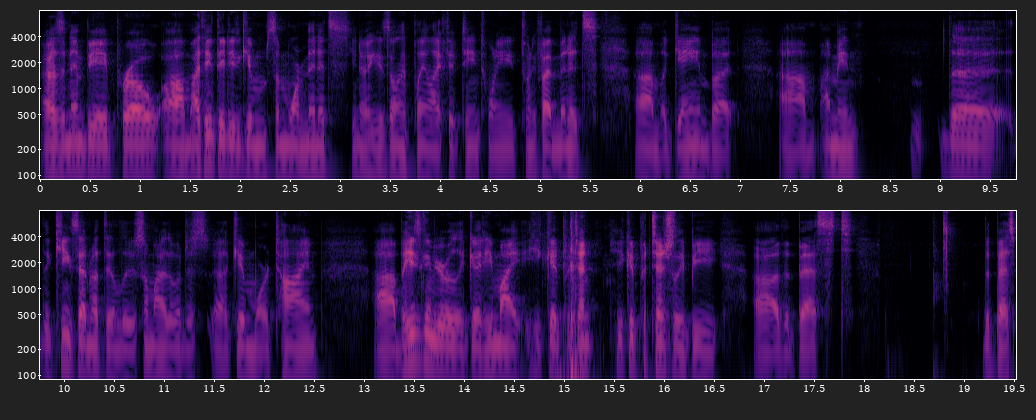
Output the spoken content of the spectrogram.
as an NBA pro. Um, I think they need to give him some more minutes. You know, he's only playing like 15, 20, 25 minutes um, a game, but um, I mean, the the Kings have nothing to lose, so might as well just uh, give him more time. Uh, but he's gonna be really good. He might he could potent he could potentially be uh, the best the best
